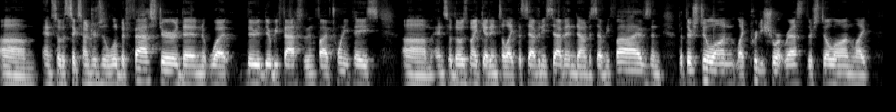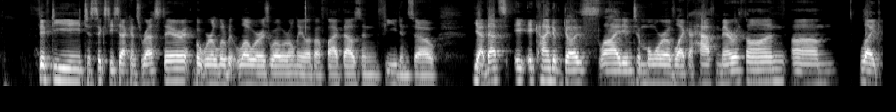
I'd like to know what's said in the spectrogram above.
Um, and so the 600s is a little bit faster than what they'll be faster than 520 pace. Um, and so those might get into like the 77 down to 75s. And, but they're still on like pretty short rest. They're still on like 50 to 60 seconds rest there, but we're a little bit lower as well. We're only about 5,000 feet. And so, yeah, that's it, it, kind of does slide into more of like a half marathon. Um, like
